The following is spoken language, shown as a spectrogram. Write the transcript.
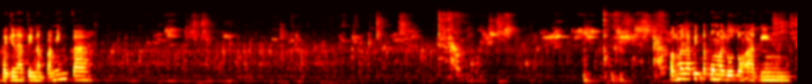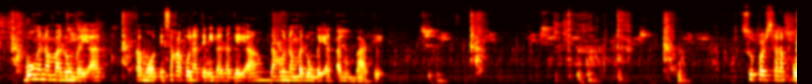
Lagyan natin ng paminta. Pag malapit na pong malutong ating bunga ng malunggay at kamote, saka po natin ilalagay ang dahon ng malunggay at alugbate. Super sarap po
